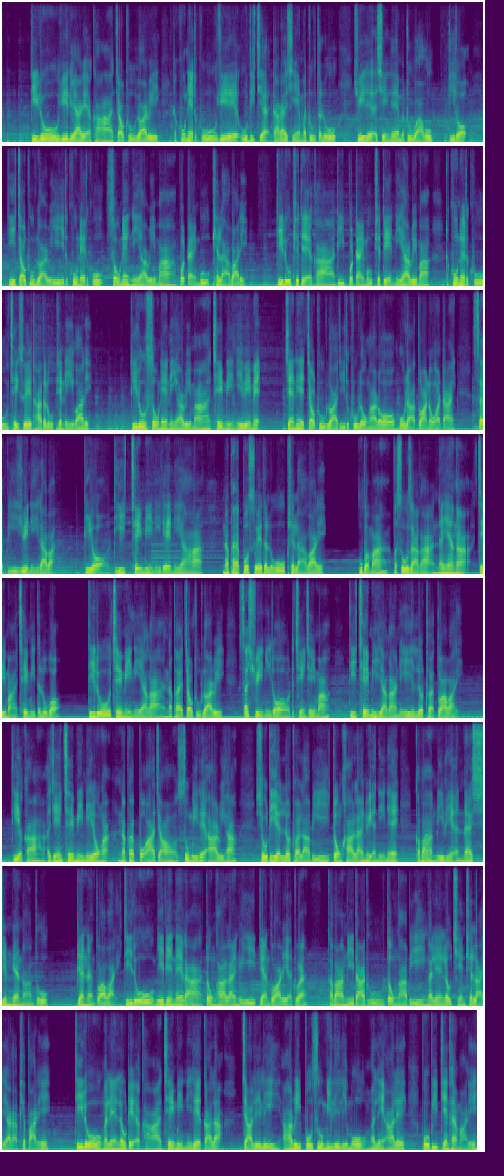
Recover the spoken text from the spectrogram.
ဒီလိုရွေလျားတဲ့အခါကြောက်ထူလွားတွေတစ်ခုနဲ့တစ်ခုရွေးတဲ့ဥတီချက်ဒါရိုက်ရှင်မတူသလိုရွေးတဲ့အချိန်လည်းမတူပါဘူးဒီတော့ဒီကြောက်ထုလွာတွေတစ်ခုနဲ့တစ်ခုစုံတဲ့နေရာတွေမှာပေါ်တိုင်မှုဖြစ်လာပါတယ် ဒီလိုဖြစ်တဲ့အခါဒီပေါ်တိုင်မှုဖြစ်တဲ့နေရာတွေမှာတစ်ခုနဲ့တစ်ခုချိတ်ဆွဲထားသလိုဖြစ်နေပါတယ်ဒီလိုစုံတဲ့နေရာတွေမှာချိတ်မိနေပေမဲ့ကျန်တဲ့ကြောက်ထုလွာကြီးတစ်ခုလုံးကတော့မူလသွားနှုံးအတိုင်းဆက်ပြီးရွေ့နေတာပါဒီတော့ဒီချိတ်မိနေတဲ့နေရာဟာနှစ်ဖက်ပုတ်ဆွဲသလိုဖြစ်လာပါတယ်ဥပမာပစိုးစားကနယံကဂျိတ်မှာချိတ်မိတယ်လို့ပေါ့ ဒီလိုချိတ်မိနေရကနှစ်ဖက်ကြောက်တူလွားတွေဆက်ရွှေ့နေတော့တစ်ချိန်ချိန်မှာဒီချိတ်မိရာကနေလွတ်ထွက်သွားပါတယ်ဒီအခါအရင်ချိတ်မိနေတော့ကနှစ်ဖက်ပေါ်အားကြောင့်စူမိတဲ့အာရီဟာရုတ်တရက်လွတ်ထွက်လာပြီးတုံခါလိုင်းတွေအနေနဲ့ကမ္ဘာမြေပြင်အနက်ရှင်းမျက်နှာတို့ပြန့်နှံ့သွားပါတယ်ဒီလိုမြေပြင်ထဲကတုံခါလိုင်းတွေပြန့်သွားတဲ့အတွက်ကဘာမြေသားသူတုံငါပြီးငလင်လှုပ်ခြင်းဖြစ်လာရတာဖြစ်ပါတယ် ဒီလိုငလင်လှုပ်တဲ့အခါချိန်မိနေတဲ့ကာလကြာလေလေအားရီပိုစုမိလေလေမို့ငလင်အားလဲပိုပြီးပြင်းထန်ပါတယ်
